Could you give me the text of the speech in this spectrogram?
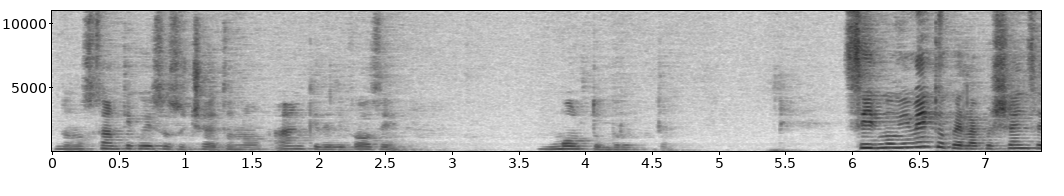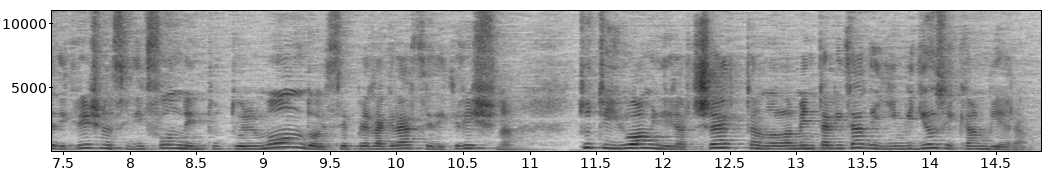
nonostante questo succedono anche delle cose molto brutte. Se il movimento per la coscienza di Krishna si diffonde in tutto il mondo e se per la grazia di Krishna tutti gli uomini l'accettano, la mentalità degli invidiosi cambierà.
